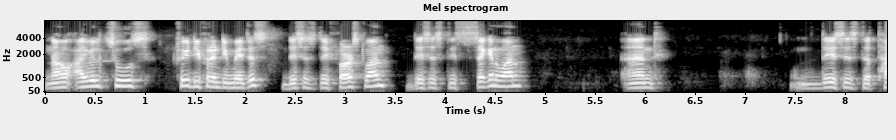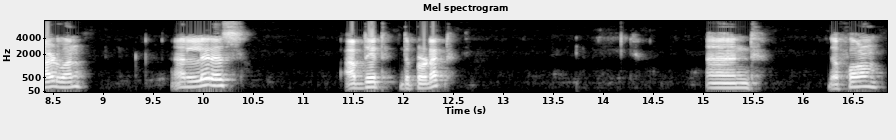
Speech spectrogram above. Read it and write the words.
now I will choose three different images. This is the first one this is the second one and this is the third one. And let us update the product. And the form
